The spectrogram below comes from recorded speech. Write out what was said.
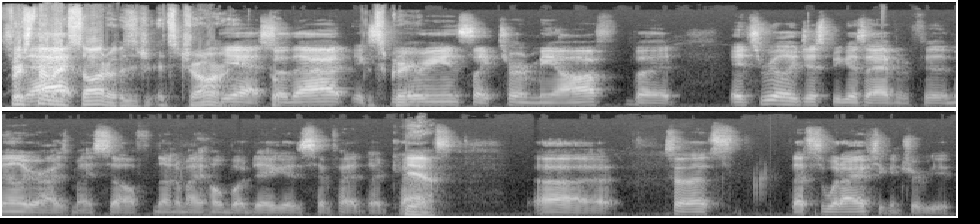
So First time I saw it, it was it's jarring. Yeah, so that experience like turned me off, but it's really just because I haven't familiarized myself. None of my home bodegas have had had cats. Uh, so that's that's what I have to contribute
